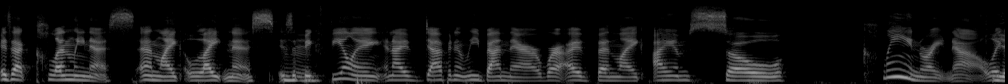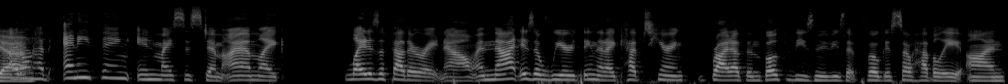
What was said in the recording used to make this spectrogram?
is that cleanliness and like lightness is a big Mm-hmm. feeling. And I've definitely been there where I've been like, I am so clean right now. Like I don't have anything in my system. I am like light as a feather right now. And that is a weird thing that I kept hearing brought up in both of these movies that focus so heavily on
